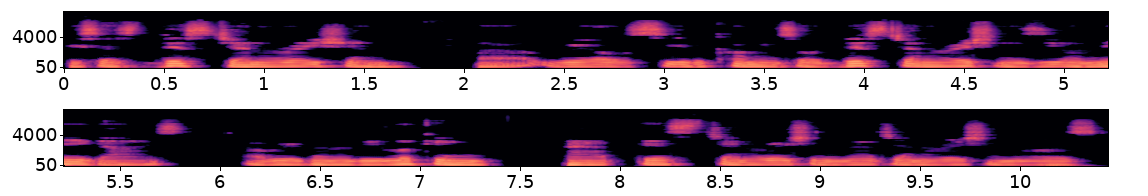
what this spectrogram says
he says this generation, uh, will see the coming. So this generation is you and me, guys. Uh, we're going to be looking at this generation and that generation was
